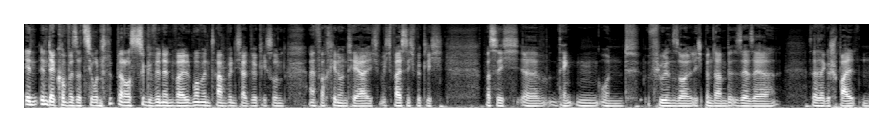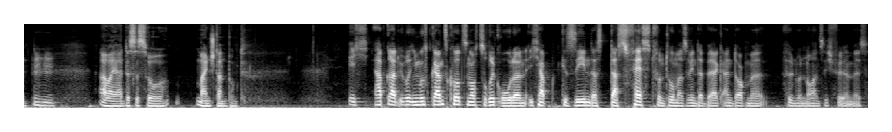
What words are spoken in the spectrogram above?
in, in der Konversation daraus zu gewinnen, weil momentan bin ich halt wirklich so ein einfach hin und her. Ich, ich weiß nicht wirklich, was ich äh, denken und fühlen soll. Ich bin da sehr, sehr, sehr, sehr gespalten. Mhm. Aber ja, das ist so mein Standpunkt. Ich habe gerade übrigens, ich muss ganz kurz noch zurückrudern. Ich habe gesehen, dass das Fest von Thomas Winterberg ein Dogme 95 Film ist.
